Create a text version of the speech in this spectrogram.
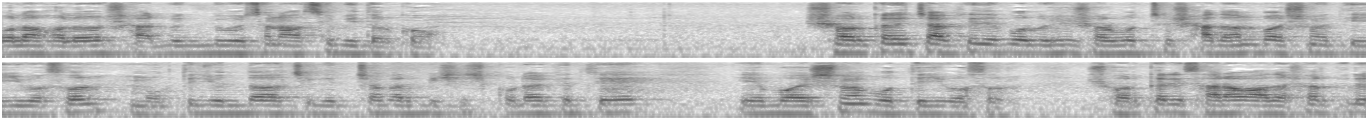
বলা হলেও সার্বিক বিবেচনা আছে বিতর্ক। সরকারি চাকরিতে প্রবেশের সর্বোচ্চ সাধারণ বয়সীমা তিরিশ বছর, মুক্তিযোদ্ধা, চিকিৎসক আর বিশেষ কোটার ক্ষেত্রে এ বয়সীমা বত্রিশ বছর। সরকারি ছাড়াও আধা সরকারি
